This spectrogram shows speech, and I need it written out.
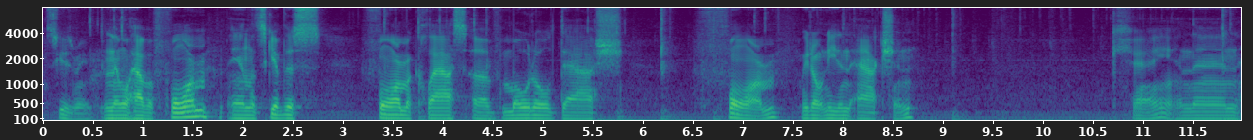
Excuse me. And then we'll have a form, and let's give this form a class of modal dash form. We don't need an action. Okay, and then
